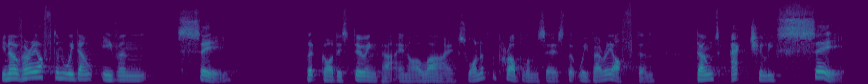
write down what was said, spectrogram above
You know, very often we don't even see that God is doing that in our lives. One of the problems is that we very often don't actually see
